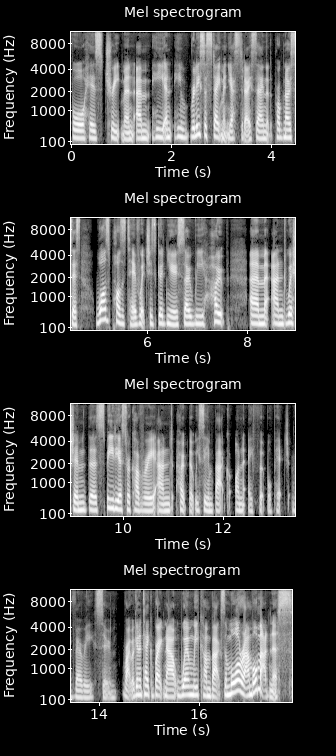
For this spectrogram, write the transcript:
for his treatment. Um, he and he released a statement yesterday saying that the prognosis was positive, which is good news. So we hope um, and wish him the speediest recovery and hope that we see him back on a football pitch very soon. Right, we're going to take a break now. When we come back, some more Ramble Madness.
